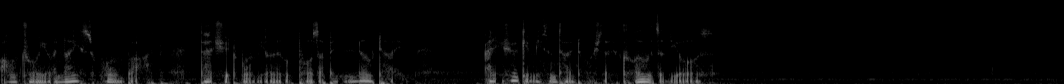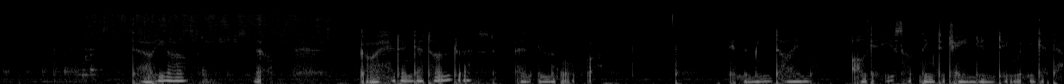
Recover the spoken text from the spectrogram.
I'll draw you a nice warm bath. That should warm your little paws up in no time. And it should give me some time to wash those clothes of yours. Go. Now, go ahead and get undressed and in the bubble bath. In the meantime, I'll get you something to change into when you get out.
